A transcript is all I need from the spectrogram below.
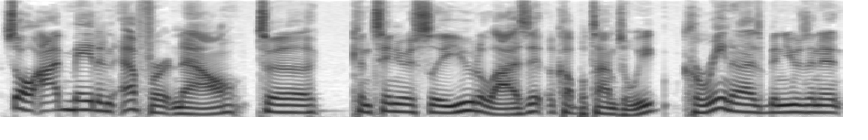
So I've made an effort now to continuously utilize it a couple times a week. Karina has been using it.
